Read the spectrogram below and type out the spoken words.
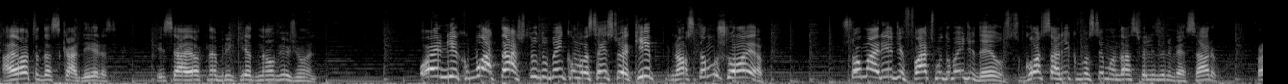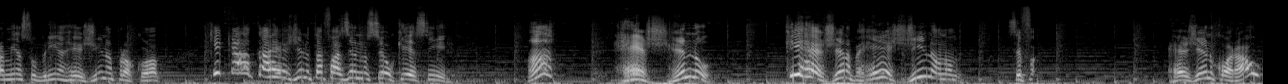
Aelton das cadeiras. Esse Aelton não é brinquedo não, viu, Júnior? Oi, Nico, boa tarde, tudo bem com você e sua equipe? Nós estamos joia. Sou Maria de Fátima do Mãe de Deus. Gostaria que você mandasse feliz aniversário para minha sobrinha Regina Procópio. O que, que ela tá, Regina, tá fazendo não sei o que assim? Hã? Regino? Que Regina? Regina é o nome. Você fa... Regino Coral?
